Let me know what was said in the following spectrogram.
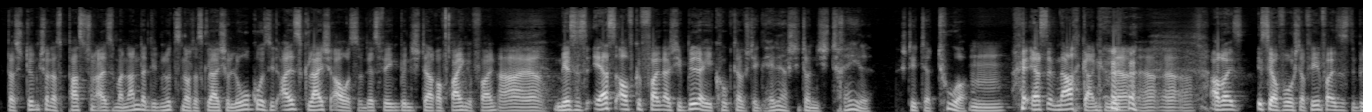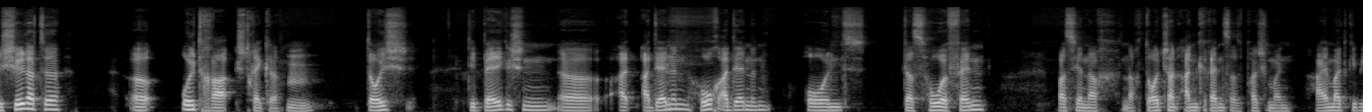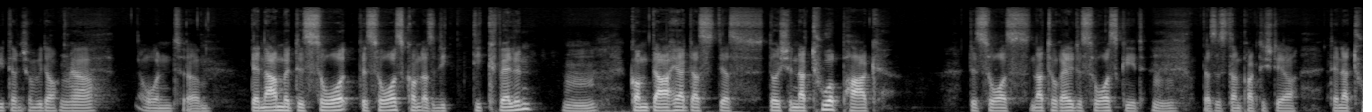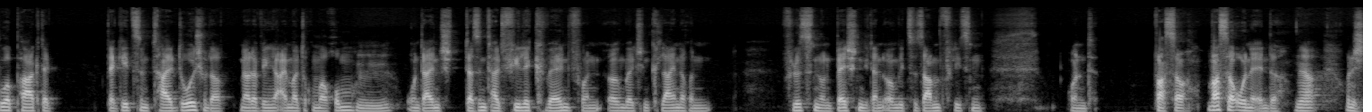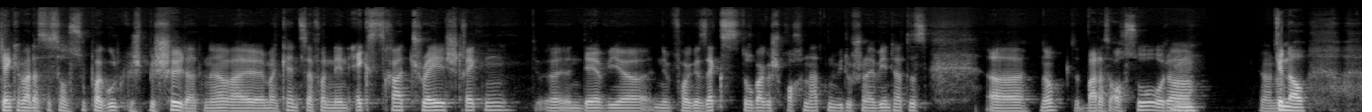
Das stimmt schon, das passt schon alles übereinander. Die benutzen auch das gleiche Logo, sieht alles gleich aus und deswegen bin ich darauf reingefallen. Ah, ja. Mir ist es erst aufgefallen, als ich die Bilder geguckt habe. Ich denke, hey, da steht doch nicht Trail, da steht ja Tour. Mhm. erst im Nachgang. Ja, ja. Aber es ist ja wurscht. Auf jeden Fall ist es eine beschilderte äh, Ultrastrecke Mhm. durch die belgischen äh, Ardennen, Hochardennen und das Hohe Fenn, was hier nach, nach Deutschland angrenzt, also praktisch mein Heimatgebiet dann schon wieder. Ja. Und ähm, der Name des Source kommt, also die, die Quellen, Mhm. kommt daher, dass das durch den Naturpark des Source, naturell des Source geht. Mhm. Das ist dann praktisch der, der Naturpark, der, der geht zum Teil durch oder mehr oder weniger einmal drumherum. Mhm. Und da, da sind halt viele Quellen von irgendwelchen kleineren Flüssen und Bächen, die dann irgendwie zusammenfließen. Und Wasser, Wasser ohne Ende. Ja, und ich denke mal, das ist auch super gut beschildert, ne? weil man kennt es ja von den Extra-Trail-Strecken, äh, in der wir in der Folge 6 drüber gesprochen hatten, wie du schon erwähnt hattest. Äh, ne? War das auch so oder? Mhm. Ja, ne? Genau.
